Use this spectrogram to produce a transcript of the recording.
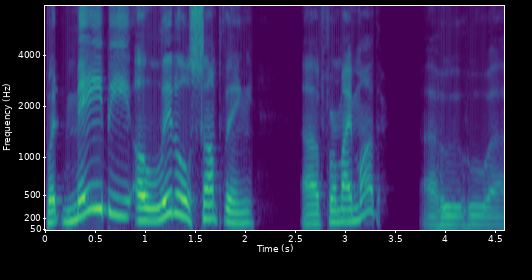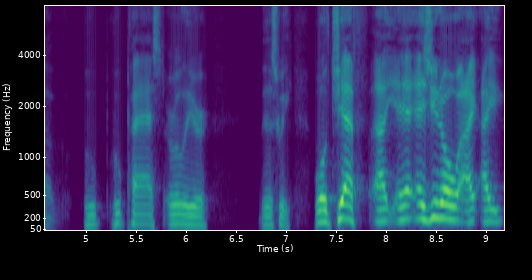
but maybe a little something uh, for my mother, uh, who who uh, who who passed earlier this week. Well, Jeff, uh, as you know, I, I,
